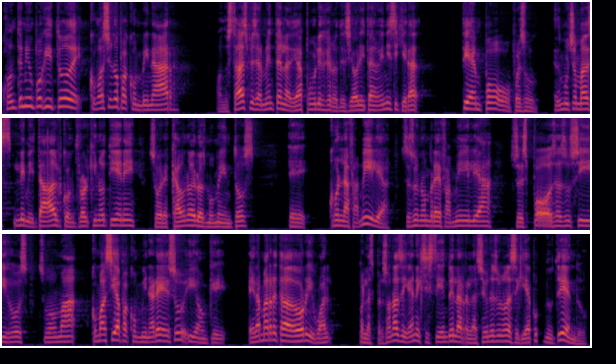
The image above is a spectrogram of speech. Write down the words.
Cuénteme un poquito de cómo hace uno para combinar, cuando estaba especialmente en la vida pública, que nos decía ahorita, no hay ni siquiera tiempo, o pues es mucho más limitado el control que uno tiene sobre cada uno de los momentos eh, con la familia. Usted es un hombre de familia, su esposa, sus hijos, su mamá. ¿Cómo hacía para combinar eso? Y aunque era más retador, igual, pues las personas seguían existiendo y las relaciones uno las seguía nutriendo.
